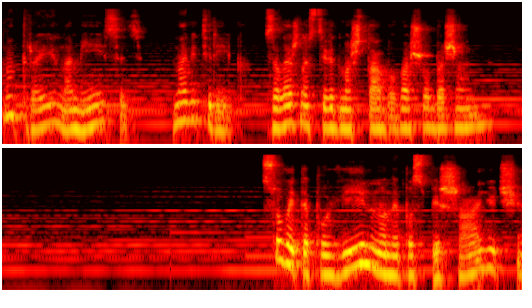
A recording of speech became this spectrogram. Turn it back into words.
на три, на місяць, навіть рік, в залежності від масштабу вашого бажання. Сувайте повільно, не поспішаючи.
